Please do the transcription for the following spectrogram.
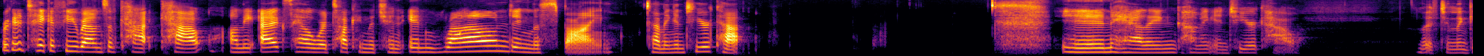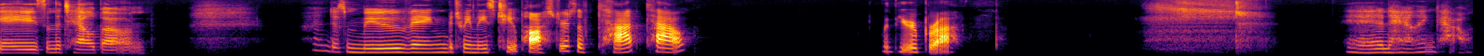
We're going to take a few rounds of cat-cow. On the exhale, we're tucking the chin in, rounding the spine, coming into your cat. Inhaling, coming into your cow. Lifting the gaze and the tailbone. And just moving between these two postures of cat cow with your breath. Inhaling cow.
